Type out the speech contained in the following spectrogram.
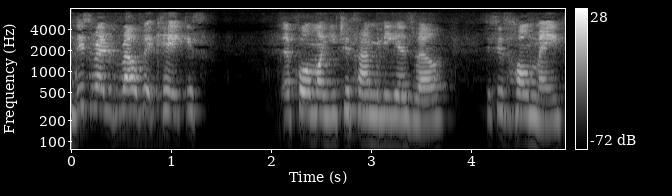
And this red velvet cake is uh, for my YouTube family as well. This is homemade.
